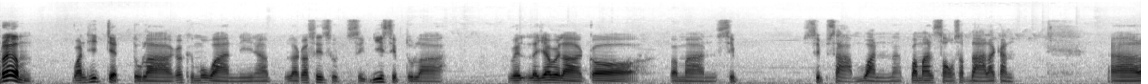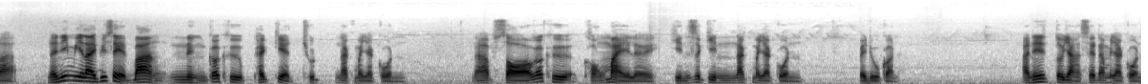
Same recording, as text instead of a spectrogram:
เริ่มวันที่ 7 ตุลาก็คือเมื่อวานนี้นะครับ แล้วก็สิ้นสุด20 ตุลาระยะเวลาก็ประมาณ 10 13 วันนะ ประมาณ 2 สัปดาห์แล้วกันอ่าละ ในนี้มีอะไรพิเศษบ้าง 1 ก็คือแพ็กเกจชุดนักมายากลนะครับสก็คือของใหม่เลยหินสกินนักมายากลไปดูก่อน อันนี้ตัวอย่างเซตนักมายากล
